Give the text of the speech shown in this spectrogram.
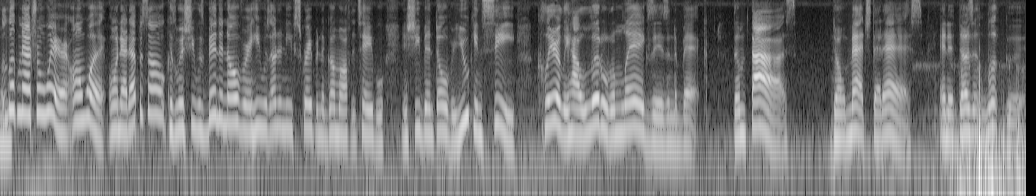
Look natural where? On what? On that episode? Because when she was bending over and he was underneath scraping the gum off the table and she bent over, you can see clearly how little them legs is in the back. Them thighs don't match that ass. And it doesn't look good.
